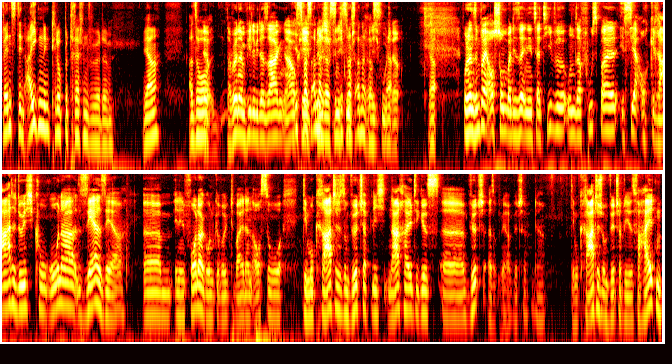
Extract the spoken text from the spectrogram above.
wenn es den eigenen Club betreffen würde, ja, also, Ja, da würden dann viele wieder sagen, ah, okay, Ist was anderes, Ich, ich ist gut, was anderes, ich gut, ja. ja. Ja. Und dann sind wir ja auch schon bei dieser Initiative. Unser Fußball ist ja auch gerade durch Corona sehr, sehr ähm, in den Vordergrund gerückt, weil dann auch so demokratisches und wirtschaftlich nachhaltiges äh, Wirtschaft, also ja, Wirtschaft, ja, demokratisch und wirtschaftliches Verhalten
